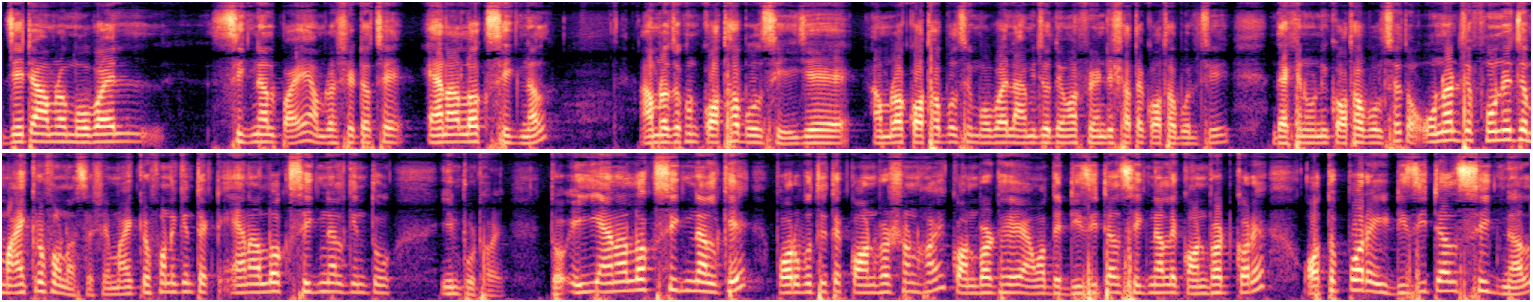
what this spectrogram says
যেটা আমরা মোবাইল সিগন্যাল পাই, আমরা সেটা হচ্ছে অ্যানালগ সিগন্যাল আমরা যখন কথা বলছি যে আমরা কথা বলছি মোবাইলে আমি যদি আমার ফ্রেন্ডের সাথে কথা বলছি, দেখেন উনি কথা বলছে, তো ওনার যে ফোনের যে মাইক্রোফোন আছে, সেই মাইক্রোফোনে কিন্তু একটা অ্যানালগ সিগন্যাল কিন্তু ইনপুট হয়। তো এই অ্যানালগ সিগন্যালকে পরবর্তীতে কনভার্সন হয় কনভার্ট হয়ে আমাদের ডিজিটাল সিগন্যালে কনভার্ট করে, অতঃপর এই ডিজিটাল সিগন্যাল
